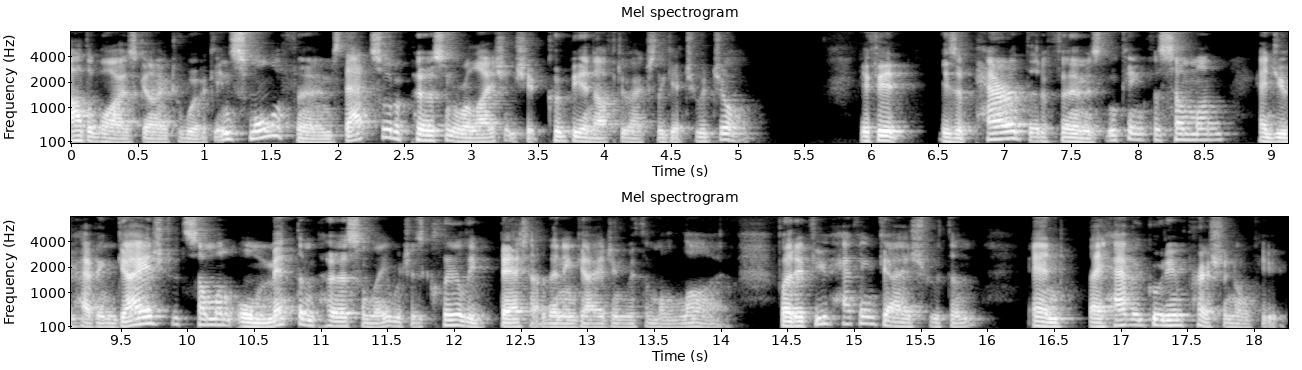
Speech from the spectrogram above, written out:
otherwise going to work? In smaller firms, that sort of personal relationship could be enough to actually get you a job. If it is apparent that a firm is looking for someone and you have engaged with someone or met them personally, which is clearly better than engaging with them online, but if you have engaged with them and they have a good impression of you,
